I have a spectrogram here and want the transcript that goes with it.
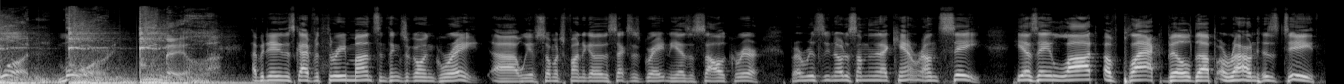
One more email. I've been dating this guy for three months and things are going great. Uh, we have so much fun together. The sex is great and he has a solid career. But I recently noticed something that I can't unsee. He has a lot of plaque buildup around his teeth.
